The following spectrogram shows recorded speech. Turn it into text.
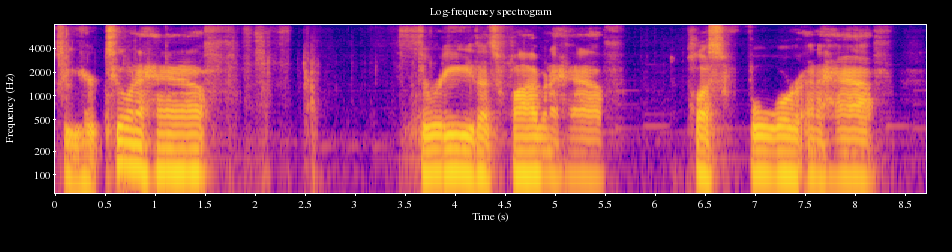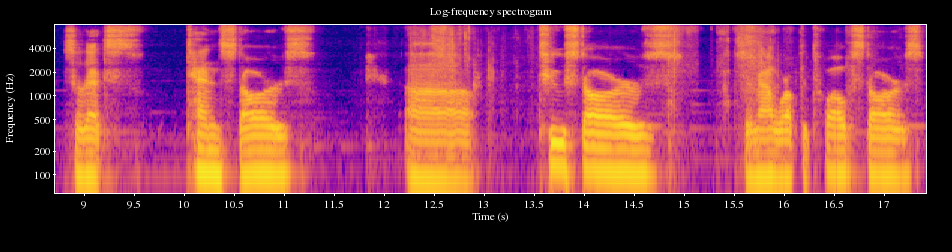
See here, two and a half, three, that's five and a half, plus four and a half. So that's 10 stars. Uh, two stars, so now we're up to 12 stars,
